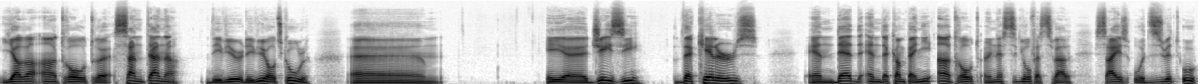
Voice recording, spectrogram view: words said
Il y aura entre autres Santana, des vieux, des vieux old school, euh, et euh, Jay-Z, The Killers, and Dead and the Company, entre autres, un de gros festival, 16 au 18 août.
